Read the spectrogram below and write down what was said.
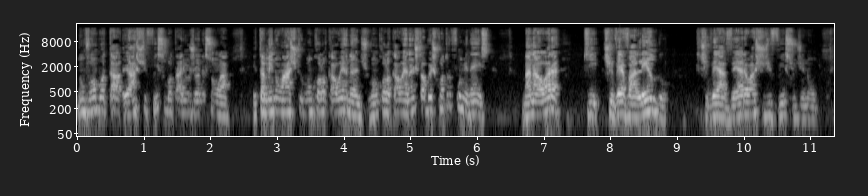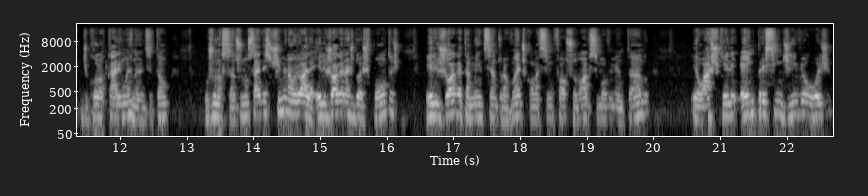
não vão botar. Eu acho difícil botarem o Janderson lá. E também não acho que vão colocar o Hernandes. Vão colocar o Hernandes talvez contra o Fluminense. Mas na hora que tiver valendo, que tiver a Vera, eu acho difícil de não de colocarem o Hernandes. Então, o Júnior Santos não sai desse time, não. E olha, ele joga nas duas pontas, ele joga também de centroavante, como assim, falso 9 se movimentando. Eu acho que ele é imprescindível hoje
